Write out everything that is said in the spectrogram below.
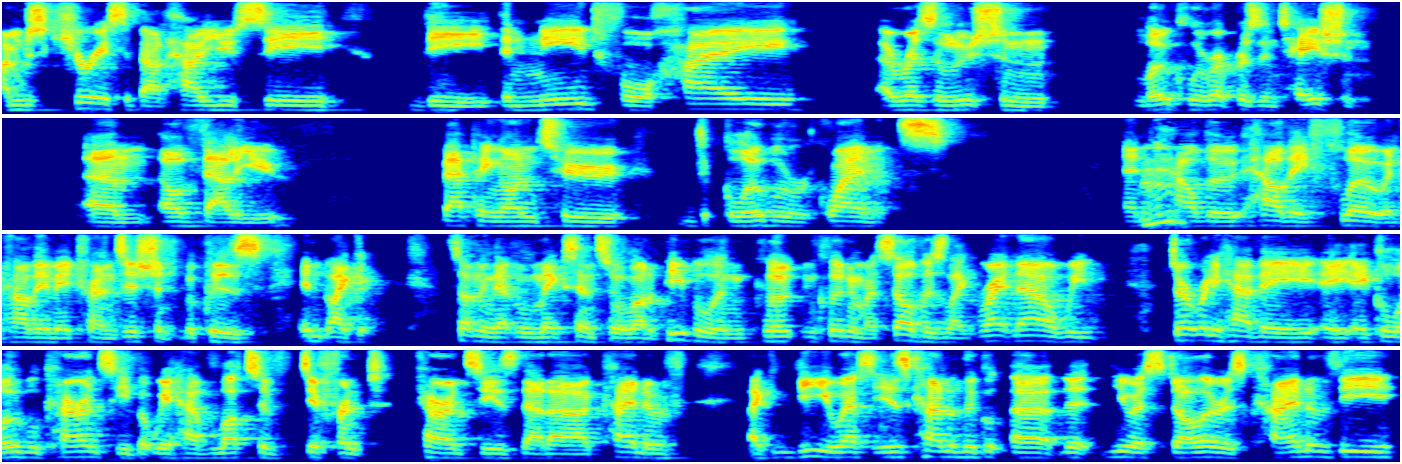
i'm just curious about how you see the the need for high uh, resolution local representation um, of value mapping onto the global requirements and mm-hmm. how the how they flow and how they may transition because it, like something that will make sense to a lot of people including myself is like right now we don't really have a, a, a, global currency, but we have lots of different currencies that are kind of like the US is kind of the, uh, the US dollar is kind of the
